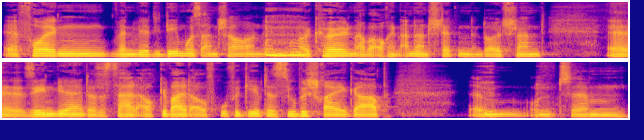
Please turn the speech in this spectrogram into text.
äh, folgen, wenn wir die Demos anschauen in Neukölln, aber auch in anderen Städten in Deutschland, äh, sehen wir, dass es da halt auch Gewaltaufrufe gibt, dass es Jubelschreie gab ähm, und ähm,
